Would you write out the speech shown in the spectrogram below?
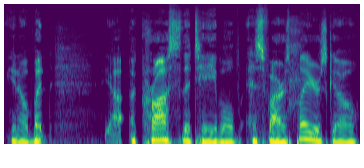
You know, but uh, across the table, as far as players go,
